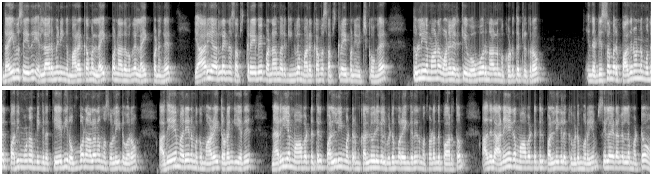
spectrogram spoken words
தயவு செய்து எல்லாருமே நீங்கள் மறக்காமல் லைக் பண்ணாதவங்க லைக் பண்ணுங்கள் யார் யாரெல்லாம் இன்னும் சப்ஸ்கிரைபே பண்ணாமல் இருக்கீங்களோ மறக்காமல் சப்ஸ்கிரைப் பண்ணி வச்சுக்கோங்க. துல்லியமான வானிலை அறிக்கை ஒவ்வொரு நாளும் நம்ம கொடுத்துட்ருக்குறோம் இந்த டிசம்பர் 11 முதல் 13 அப்படிங்கிற தேதி ரொம்ப நாளாக நம்ம சொல்லிட்டு வரோம். அதே மாதிரியே நமக்கு மழை தொடங்கியது. நிறைய மாவட்டத்தில் பள்ளி மற்றும் கல்லூரிகள் விடுமுறைங்கிறது நம்ம தொடர்ந்து பார்த்தோம். அதில் அநேக மாவட்டத்தில் பள்ளிகளுக்கு விடுமுறையும், சில இடங்களில் மட்டும்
